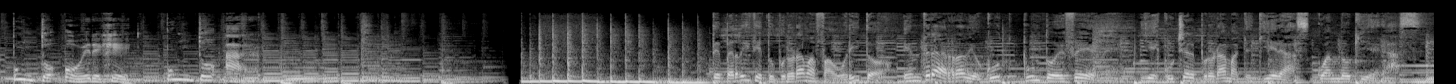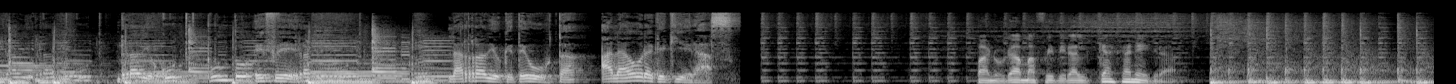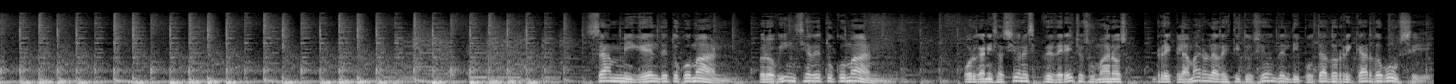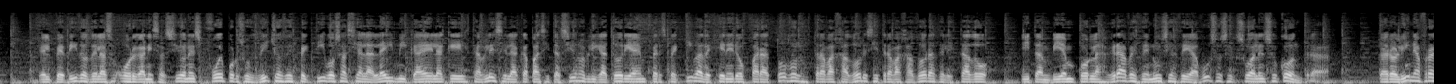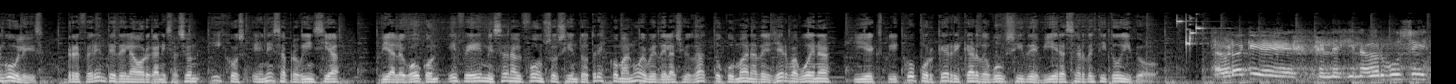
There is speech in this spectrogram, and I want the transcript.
¿Te perdiste tu programa favorito? Entra a radiocut.fm y escucha el programa que quieras cuando quieras. radiocut.fm La radio que te gusta a la hora que quieras. Panorama Federal Caja Negra. San Miguel de Tucumán, provincia de Tucumán. Organizaciones de derechos humanos reclamaron la destitución del diputado Ricardo Bussi. El pedido de las organizaciones fue por sus dichos despectivos hacia la ley Micaela que establece la capacitación obligatoria en perspectiva de género para todos los trabajadores y trabajadoras del Estado y también por las graves denuncias de abuso sexual en su contra. Carolina Frangulis, referente de la organización Hijos en esa provincia, dialogó con FM San Alfonso 103,9 de la ciudad tucumana de Yerbabuena y explicó por qué Ricardo Bussi debiera ser destituido. La verdad que el legislador Bussi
